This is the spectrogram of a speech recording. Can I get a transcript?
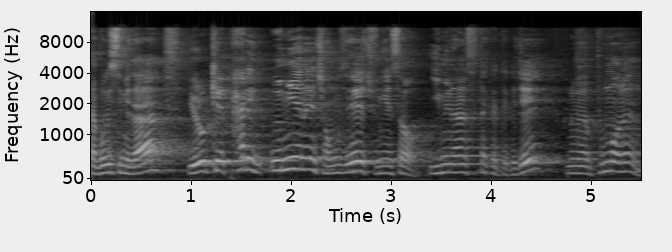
자, 보겠습니다. 이렇게 8인 의미하는 정세 중에서 이민을 하나 선택할 때, 그지? 그러면 분모는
